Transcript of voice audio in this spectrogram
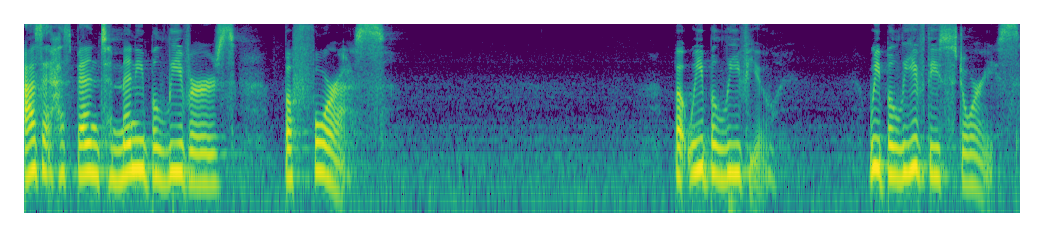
as it has been to many believers before us but we believe you. We believe these stories.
